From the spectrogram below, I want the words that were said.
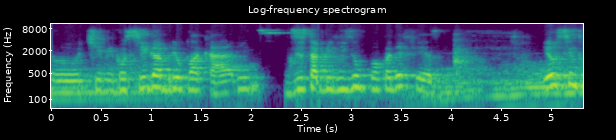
o, time consiga abrir o placar e desestabilize um pouco a defesa. Eu sinto,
